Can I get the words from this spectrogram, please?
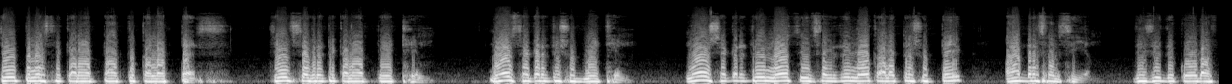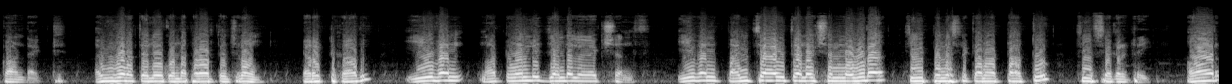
chief minister cannot talk to collectors. Chief secretary cannot meet him. No secretary should meet him no secretary no chief secretary no collector should take orders from CM this is the code of conduct అవి కూడా తెలియకుండా ప్రవర్తించడం కరెక్ట్ కాదు. Even not only general elections even panchayat ఎలక్షన్లో కూడా chief minister cannot talk to chief secretary or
